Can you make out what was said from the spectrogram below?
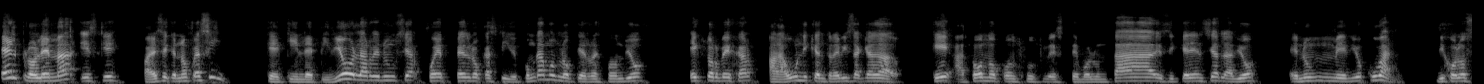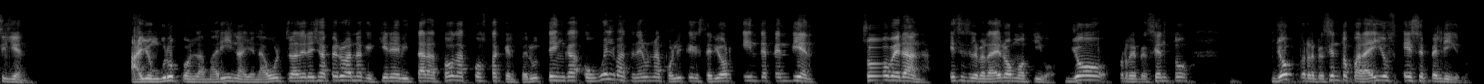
El problema es que parece que no fue así, que quien le pidió la renuncia fue Pedro Castillo. Y pongamos lo que respondió Héctor Béjar a la única entrevista que ha dado, que a tono con sus este, voluntades y querencias la dio en un medio cubano. Dijo lo siguiente. Hay un grupo en la Marina y en la ultraderecha peruana que quiere evitar a toda costa que el Perú tenga o vuelva a tener una política exterior independiente, soberana. Ese es el verdadero motivo. Yo represento, yo represento para ellos ese peligro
